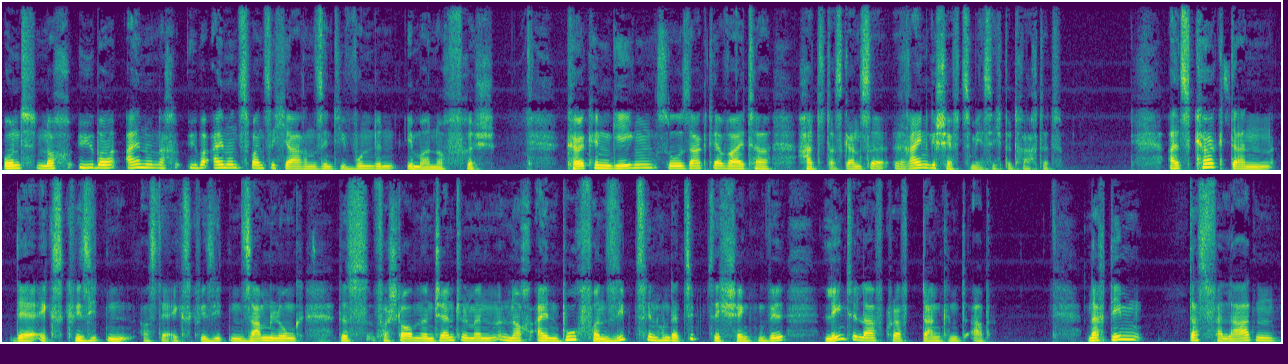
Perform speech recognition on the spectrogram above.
und noch über, ein, nach über 21 Jahren sind die Wunden immer noch frisch. Kirk hingegen, so sagt er weiter, hat das Ganze rein geschäftsmäßig betrachtet. Als Kirk dann der exquisiten, aus der exquisiten Sammlung des verstorbenen Gentleman noch ein Buch von 1770 schenken will, lehnte Lovecraft dankend ab. Nachdem das Verladen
